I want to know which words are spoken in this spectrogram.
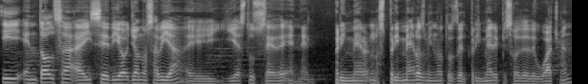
Y en Tulsa ahí se dio, yo no sabía, eh, y esto sucede en, el primer, los primeros minutos del primer episodio de Watchmen,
